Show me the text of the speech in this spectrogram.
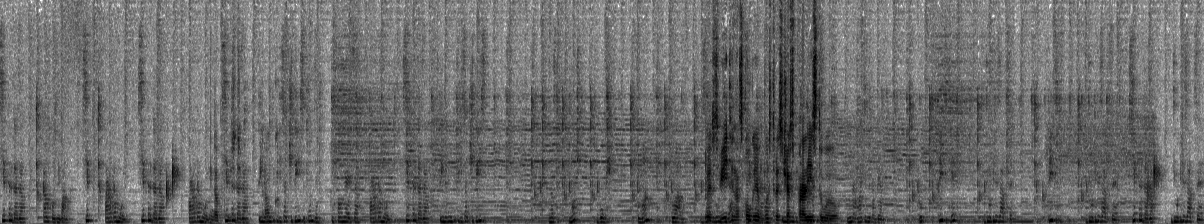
Сектор газа. Колхозный банк. Сектор. Пора домой. Сектор газа. Пора домой. Допустим. Сектор газа. 3 минуты Так. 54 секунды. Исполняется. Пора домой. Сектор газа. 3 минуты 54 Ночь. Ночь. Бомж. Туман. План. То есть, видите, насколько я быстро сейчас пролистываю. Демобилизация.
